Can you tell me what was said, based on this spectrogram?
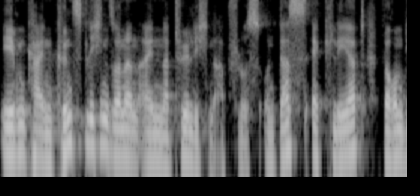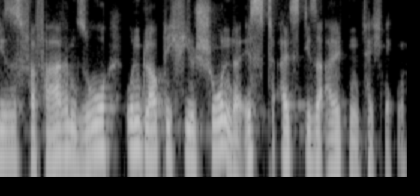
eben keinen künstlichen, sondern einen natürlichen Abfluss. Und das erklärt, warum dieses Verfahren so unglaublich viel schonender ist als diese alten Techniken.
